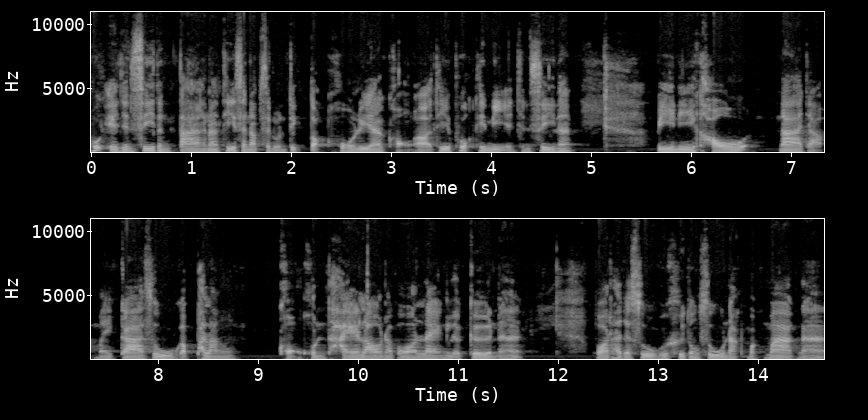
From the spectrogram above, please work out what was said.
พวกเอเจนซี่ต่าง ๆ นะ ที่สนับสนุน TikTok โคเรียของอที่พวกที่มีเอเจนซี่นะ ปีนี้เขาน่าจะไม่กล้าสู้กับพลังของคนไทยเรานะ เพราะว่าแรงเหลือเกินนะฮะเพราะถ้าจะสู้ก็คือต้องสู้หนักมาก ๆ นะฮะ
